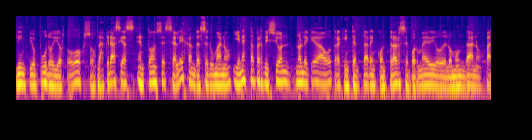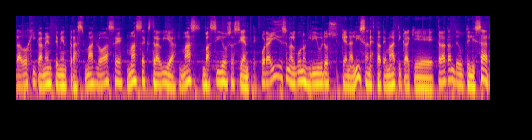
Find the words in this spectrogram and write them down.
limpio, puro y ortodoxo. Las gracias entonces se alejan del ser humano y en esta perdición no le queda otra que intentar encontrarse por medio de lo mundano. Paradójicamente, mientras más lo hace, más se extravía y más vacío se siente. Por ahí dicen algunos libros que analizan esta temática que tratan de utilizar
